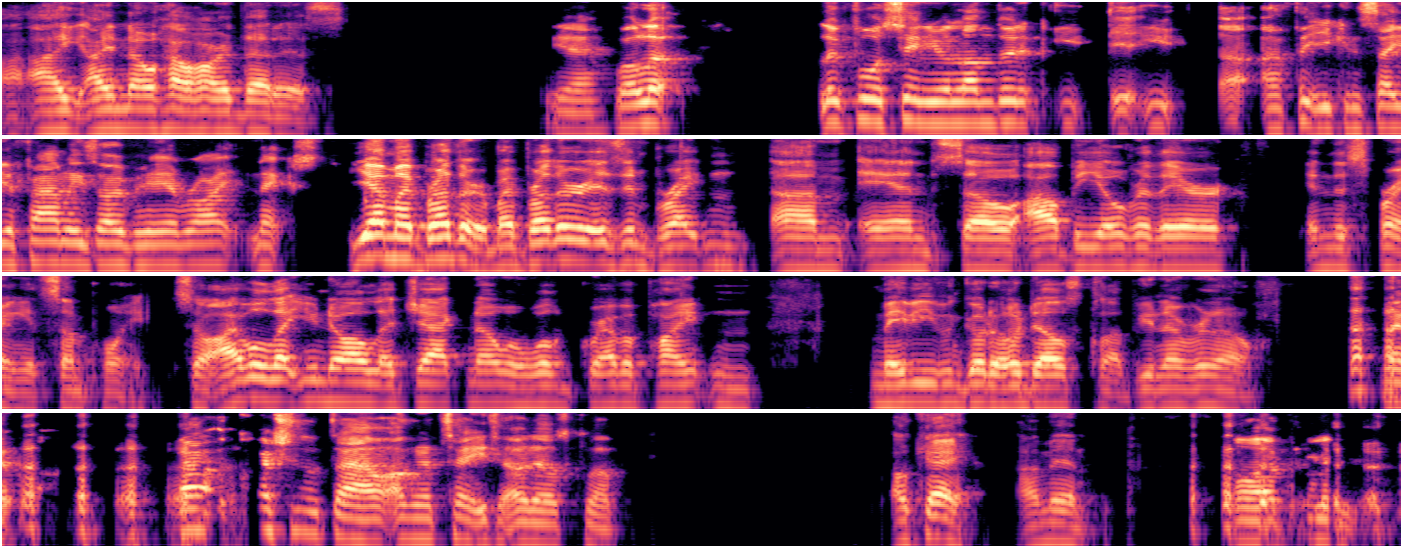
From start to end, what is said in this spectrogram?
I I know how hard that is. Yeah. Well, look, look forward to seeing you in London. You, you, uh, I think you can say your family's over here, right? Next. Yeah, my brother. My brother is in Brighton. Um, and so I'll be over there in the spring at some point. So I will let you know. I'll let Jack know and we'll grab a pint and maybe even go to Odell's club. You never know. Without a question of doubt, I'm going to take you to Odell's club. Okay, I'm in. All right, brilliant.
